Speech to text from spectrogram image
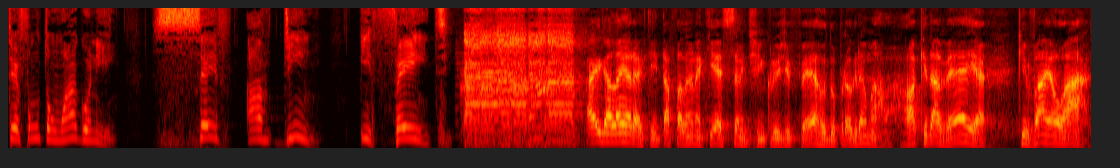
The Phantom Agony, Safe Ardin e Fate. Aí galera, quem tá falando aqui é Santinho Cruz de Ferro do programa Rock da Véia, que vai ao ar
